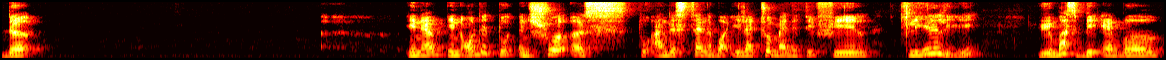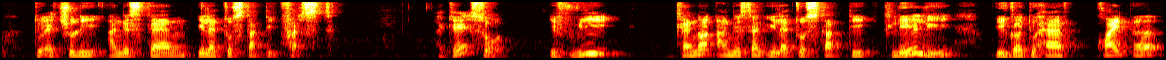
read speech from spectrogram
the in, in order to ensure us to understand about electromagnetic field clearly, we must be able to actually understand electrostatic first. Okay, so if we cannot understand electrostatic clearly, we're going to have quite a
